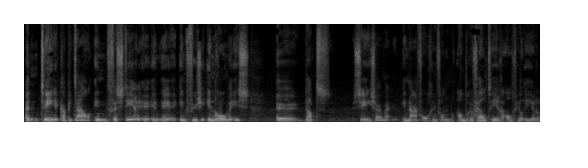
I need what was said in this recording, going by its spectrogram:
een tweede kapitaal investeren, eh, in, infusie in Rome is eh, dat Caesar, maar in navolging van andere veldheren al veel eerder,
